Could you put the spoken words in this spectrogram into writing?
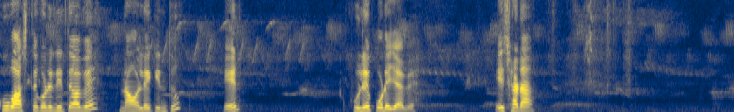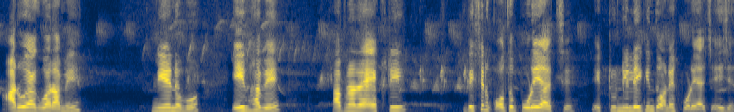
খুব আস্তে করে দিতে হবে না হলে কিন্তু এর খুলে পড়ে যাবে। এছাড়া আরও একবার আমি নিয়ে নেব। এইভাবে আপনারা একটি, দেখছেন কত পড়ে যাচ্ছে? একটু নিলেই কিন্তু অনেক পড়ে আছে এই যে,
